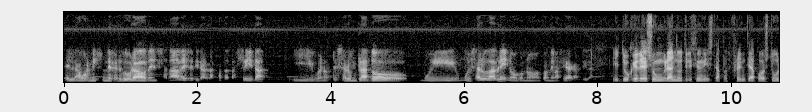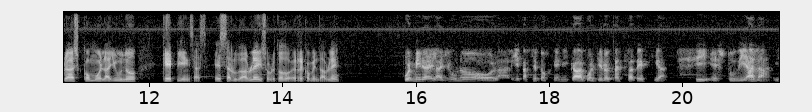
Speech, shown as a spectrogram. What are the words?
la guarnición de verdura o de ensalada y retirar las patatas fritas y bueno, te sale un plato muy, muy saludable y no, con demasiada cantidad. Y tú que eres un gran nutricionista, pues, frente a posturas como el ayuno, ¿qué piensas? ¿Es saludable y sobre todo es recomendable? Pues mira, el ayuno o la dieta cetogénica, cualquier otra estrategia sí estudiada y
